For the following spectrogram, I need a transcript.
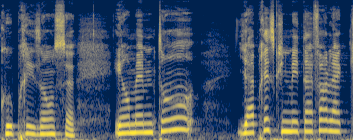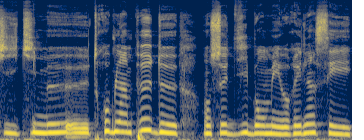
coprésence. Et en même temps, il y a presque une métaphore là qui, qui, me trouble un peu de on se dit bon mais Aurélien c'est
